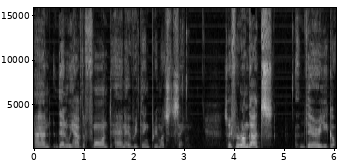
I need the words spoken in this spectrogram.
And then we have the font and everything pretty much the same. So if we run that there you go.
